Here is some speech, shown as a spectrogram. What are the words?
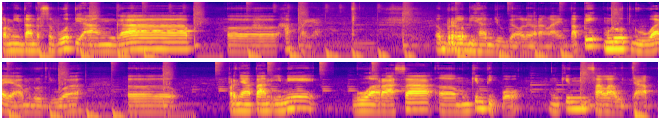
permintaan tersebut dianggap e, apa ya berlebihan juga oleh orang lain. Tapi menurut gua ya menurut gua eh, pernyataan ini gua rasa eh, mungkin tipe mungkin salah ucap.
